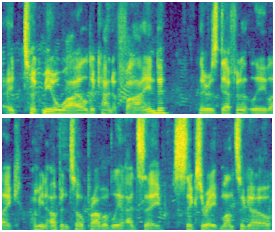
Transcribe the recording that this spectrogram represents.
it took me a while to kind of find there was definitely like i mean up until probably i'd say six or eight months ago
